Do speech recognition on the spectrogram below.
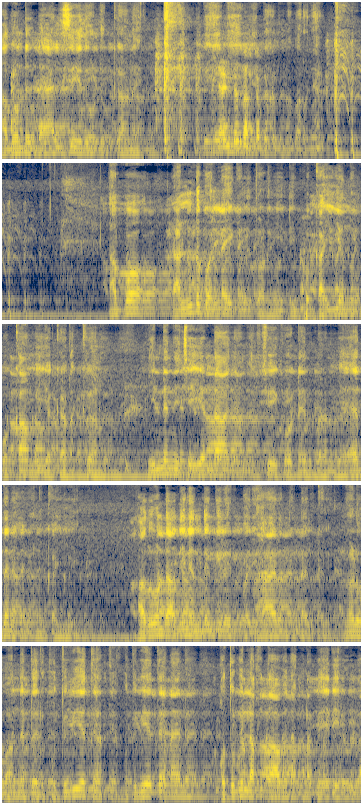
അതുകൊണ്ട് ഡയാലിസ് ചെയ്തുകൊണ്ടിരിക്കുകയാണ്. എന്ന് പറഞ്ഞു അപ്പോ രണ്ട് കൊല്ലായിക്കൊണ്ട് തുടങ്ങിയിട്ട്. ഇപ്പൊ കൈയൊന്നും പൊക്കാൻ വയ്യ കിടക്കുകയാണ്. ഇന്നെ നീ ചെയ്യണ്ട ഞാൻ മരിച്ചു പോയിക്കോട്ടെ എന്ന് പറയണം വേദനയാണ് കൈ. അതുകൊണ്ട് അതിനെന്തെങ്കിലും ഒരു പരിഹാരം എന്നുള്ളവർക്ക് നിങ്ങൾ വന്നിട്ട് ഒരു കുത്തുബിയത്ത് നടത്തി കുത്തുബിയത്ത് എന്നാൽ കുത്തുബുൽ അഖ്താബ് തങ്ങളുടെ പേരിലുള്ള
